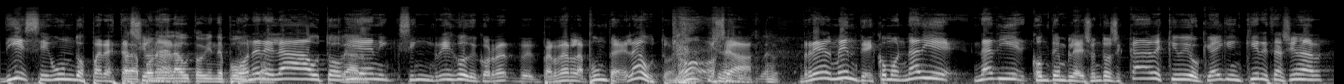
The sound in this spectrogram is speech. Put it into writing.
10 segundos para estacionar. poner el auto bien de punta. Poner el auto Claro. bien y sin riesgo de correr, de perder la punta del auto, ¿no? O sea, Claro, claro. realmente es como nadie, nadie contempla eso. Entonces, cada vez que veo que alguien quiere estacionar,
